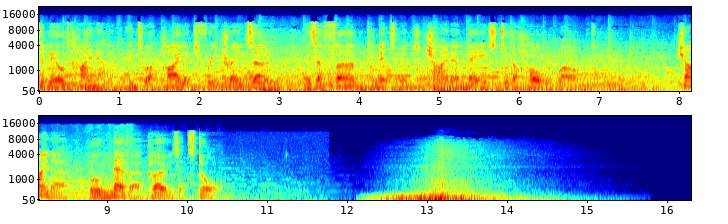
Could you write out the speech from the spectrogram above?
To build Hainan into a pilot free trade zone is a firm commitment China made to the whole world. China will never close its door.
